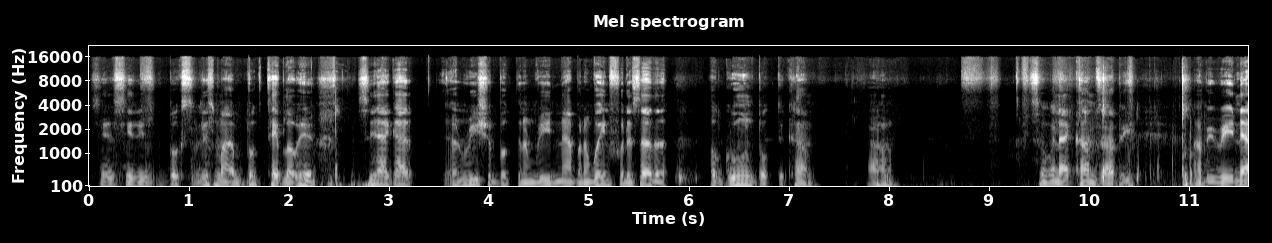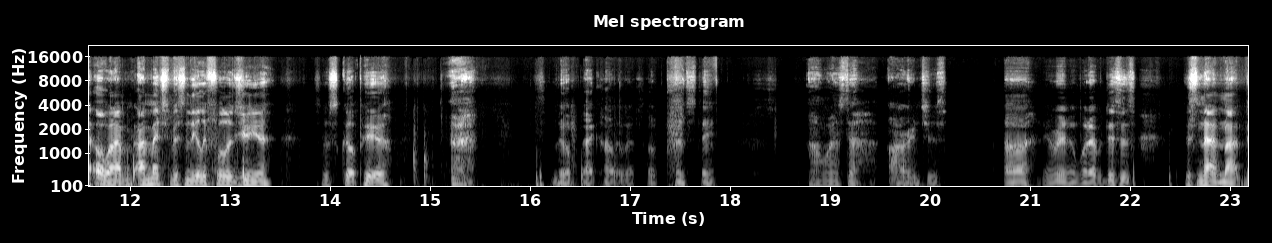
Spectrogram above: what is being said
See, see these books. This is my book table over here. See, I got a Risha book that I'm reading now, but I'm waiting for this other Ogun book to come. Uh, so when that comes, I'll be I'll be reading that. Oh, I, I mentioned Mr. Neely Fuller Jr. Let's go up here. New Black Hollywood, so Prince thing. Oh, where's the oranges? Uh, whatever. This is this is not not.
